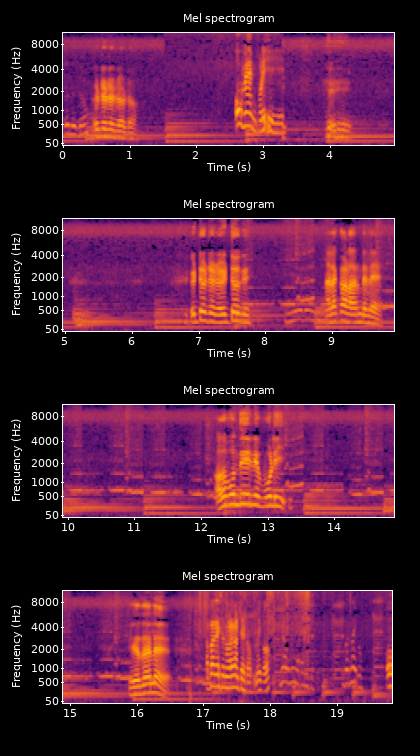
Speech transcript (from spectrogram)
ഇല്ലോ ഇട്ടോ ഇട്ടോ ഇട്ടോ ഓ മാൻ പൊടി ഇട്ടു ഇട്ടു ഇട്ടു നോക്ക് നല്ല കളറുണ്ടല്ലേ അത് പൊന്തിരിഞ്ഞു പുളി. ഏതല്ലേ? ഓ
